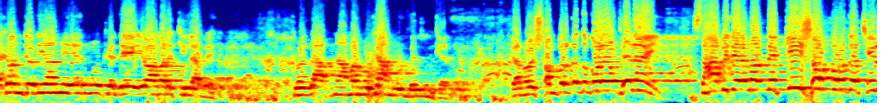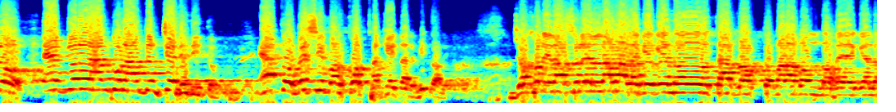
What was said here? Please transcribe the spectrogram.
এখন যদি আমি এর মুখে দেই আমার চিলাবে আপনি আমার মুখে আঙুল দিলেন কেন? কারণ ওই সম্পর্ক তো গড়ে ওঠে নাই। সাহাবিদের মধ্যে কি সম্পর্ক ছিল? একজনের আঙ্গুল আঙ্গুল চেটে দিত। এত বেশি বরকত থাকে এটার ভিতরে। যখনই রাসুলের লালা লেগে গেল, তার রক্ত পাড়া বন্ধ হয়ে গেল।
